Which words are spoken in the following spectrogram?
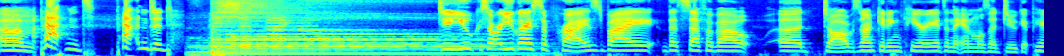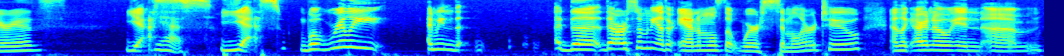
Um, Patent, patented. do you? So, are you guys surprised by the stuff about uh, dogs not getting periods and the animals that do get periods? Yes. Yes. Yes. Well, really, I mean, the, the there are so many other animals that we're similar to, and like I know in, um,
